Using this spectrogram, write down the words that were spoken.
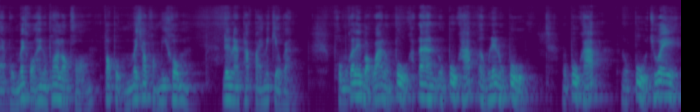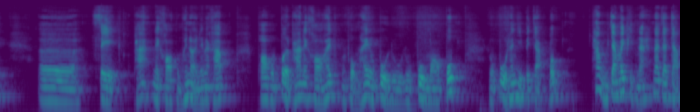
แต่ผมไม่ขอให้หลวงพ่อลองของ เพราะผมไม่ชอบของมีคม เรื่องนั้นพักไปไม่เกี่ยวกัน ผมก็เลยบอกว่าหลวงปู่ครับหลวงปู่ครับเออผมเรียกหลวงปู่หลวงปู่ครับ หลวงปู่ช่วยเออเสกพระในคอผมให้หน่อยได้ไหมครับ พอผมเปิดพระในคอให้ผมให้หลวงปู่ดูหลวงปู่มองปุ๊บหลวงปู่ท่านหยิบไปจับปุ๊บถ้าผมจำไม่ผิดนะ น่าจะจับ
